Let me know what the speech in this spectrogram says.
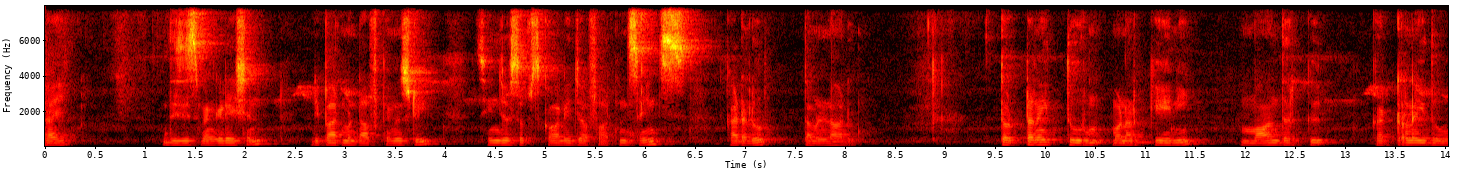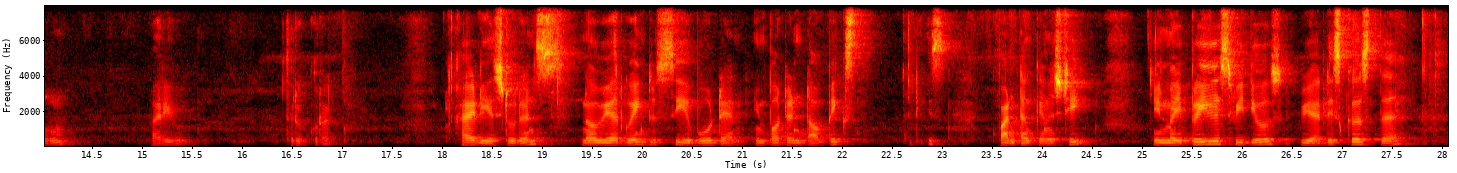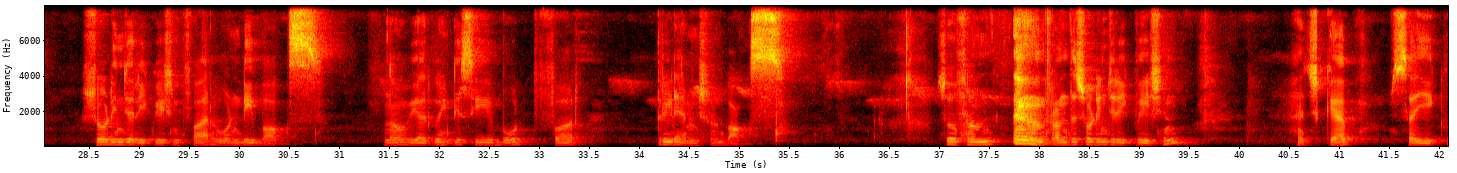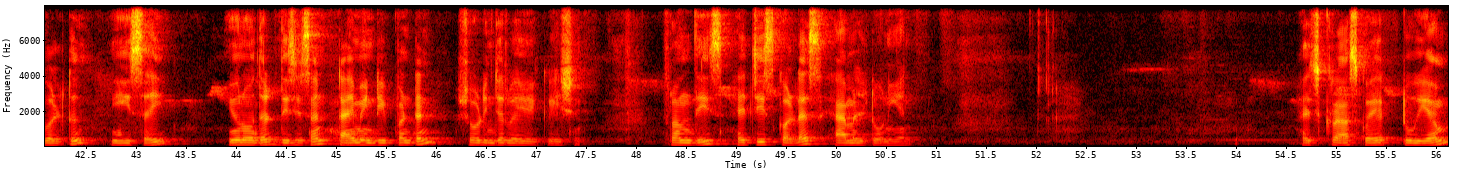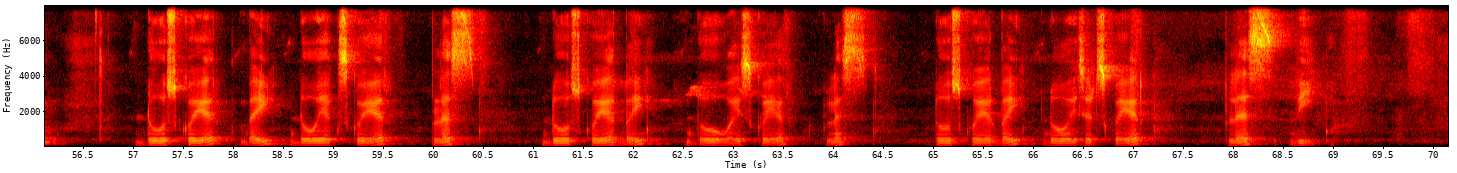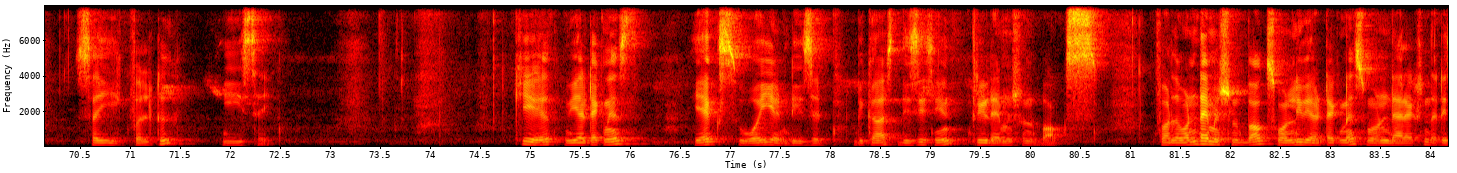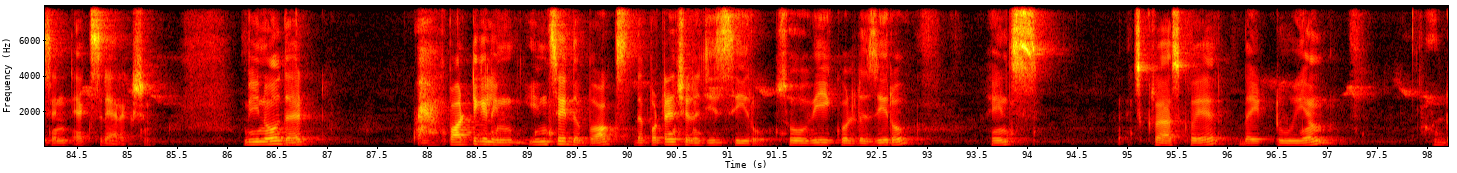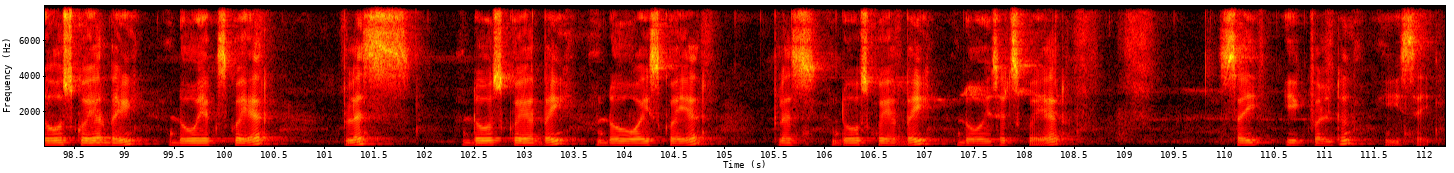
Hi, this is Vengadeshan, Department of Chemistry, St. Joseph's College of Art and Science, Cuddalore, Tamil Nadu. தொட்டனை தூரும் manarkeni மாந்தர்க்கு கற்றனை தோறும் arivu Thirukkural Hi dear students, now we are going to see about an important topics that is quantum chemistry. In my previous videos, we have discussed the Schrodinger equation for 1D box. Now we are going to see about for three-dimensional box. So from from the Schrodinger equation, h cap psi equal to E psi. You know that this is an time-independent Schrodinger wave equation. From this, h is called as Hamiltonian. h cross square 2m dou square by dou x square plus dou square by dou y square plus dou square by dou z square plus v psi equal to e psi here we are taking as x y and dz because this is in three dimensional box for the one dimensional box only we are taking as one direction that is in x direction we know that particle in, inside the box the potential energy is 0 so v equal to 0 hence h cross square by 2m dou square by dou x square plus dou square by dou y square plus dou square by dou z square psi equal to e psi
